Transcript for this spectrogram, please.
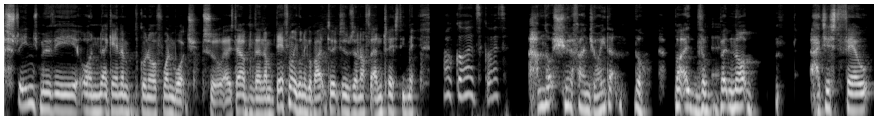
a strange movie. On again, I'm going off one watch, so it's, then I'm definitely going to go back to it because there was enough that interested me. Oh, God, God! I'm not sure if I enjoyed it though, but the uh. but not. I just felt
